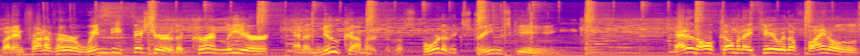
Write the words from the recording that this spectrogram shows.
But in front of her, Wendy Fisher, the current leader and a newcomer to the sport of extreme skiing. And it all culminates here with the finals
